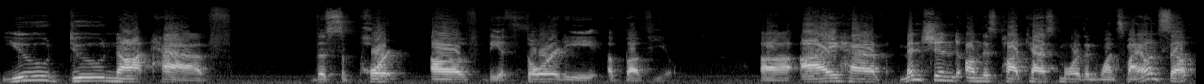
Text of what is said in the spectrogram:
you do not have the support of the authority above you. Uh, I have mentioned on this podcast more than once my own self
